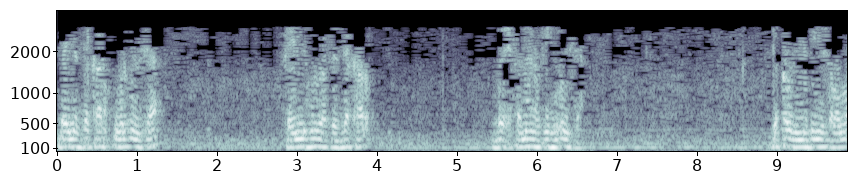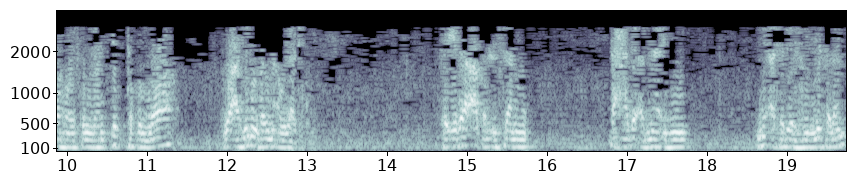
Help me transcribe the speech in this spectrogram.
بين الذكر والأنثى فإنه يعطي الذكر ضعف ما يعطيه الأنثى. لقول النبي صلى الله عليه وسلم اتقوا الله وأعدلوا بين أولادكم فإذا أعطى الإنسان أحد أبنائه مئة درهم مثلا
